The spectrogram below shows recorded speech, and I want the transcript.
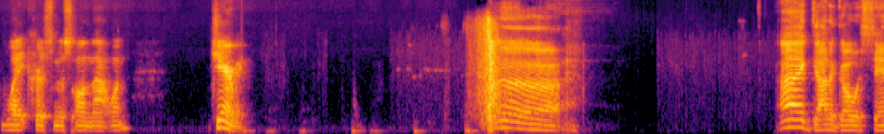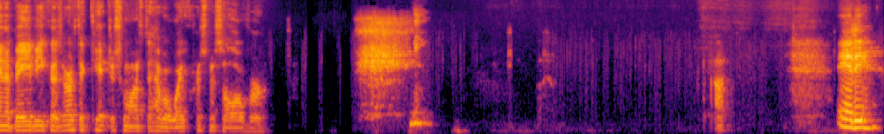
White Christmas on that one. Jeremy. Uh, I gotta go with Santa Baby because Eartha Kitt just wants to have a white Christmas all over. Andy.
